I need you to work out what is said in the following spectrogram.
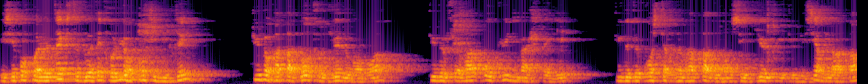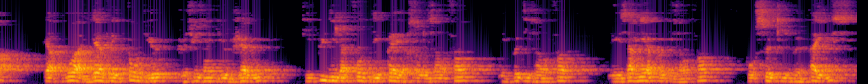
et c'est pourquoi le texte doit être lu en continuité. Tu n'auras pas d'autre Dieu devant moi, tu ne feras aucune image taillée, tu ne te prosterneras pas devant ces dieux et tu ne les serviras pas, car moi, Yahvé, ton Dieu, je suis un Dieu jaloux, qui punit la faute des pères sur les enfants, les petits-enfants, les arrière-petits-enfants, pour ceux qui me haïssent,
